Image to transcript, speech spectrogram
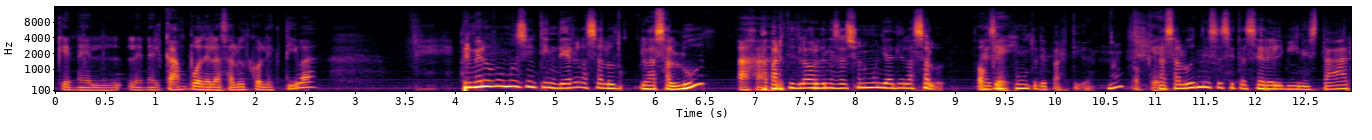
que en el, en el campo de la salud colectiva. Primeiro vamos entender a saúde, a saúde a partir da Organização Mundial da Saúde. Es el punto de partida. ¿no? La salud necesita ser el bienestar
